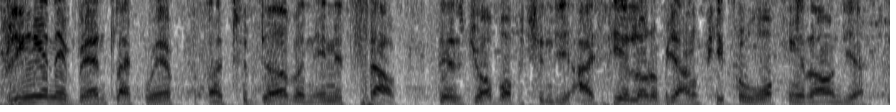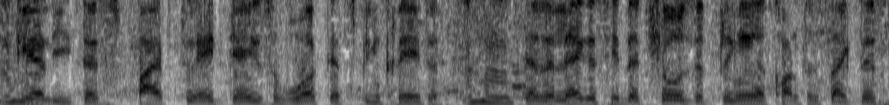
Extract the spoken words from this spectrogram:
Bring an event like WEF uh, to Durban in itself, there's job opportunity. I see a lot of young people walking around here. Mm-hmm. Clearly, there's five to eight days of work that's been created. Mm-hmm. There's a legacy that shows that bringing a conference like this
